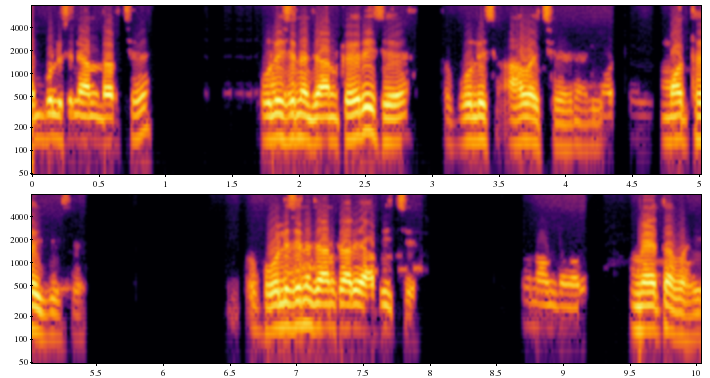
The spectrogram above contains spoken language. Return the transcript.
એમ્બ્યુલન્સની અંદર છે. પોલીસને જાણ કરી છે તો પોલીસ આવે છે. મોત થઈ ગયું. છે. પોલીસને જાણકારી આપી છે. મહેતાભાઈ.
